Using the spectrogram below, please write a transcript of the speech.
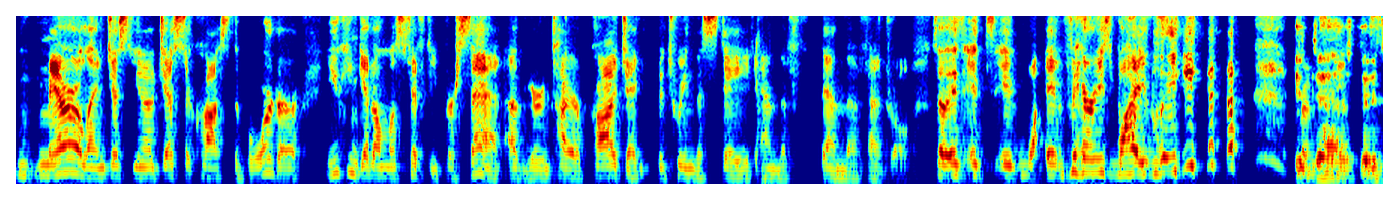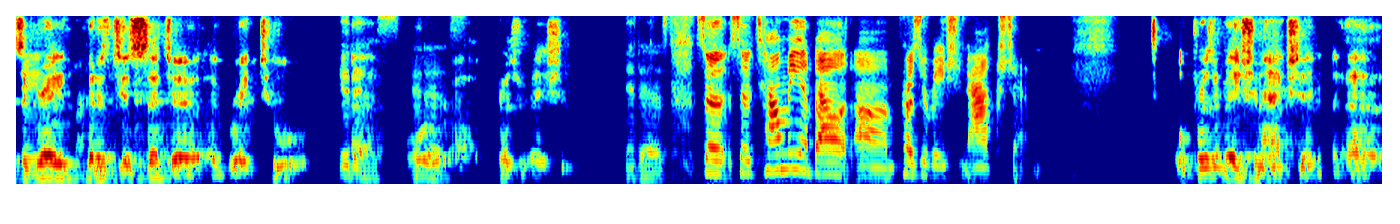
Maryland, just you know, just across the border, you can get almost fifty percent of your entire project between the state and the and the federal. So it, it's it it varies widely. it does, but it's a great, but it's just such a, a great tool. It uh, is. Uh, for, it is uh, preservation. It is. So so tell me about um, preservation action. Well, preservation action uh,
